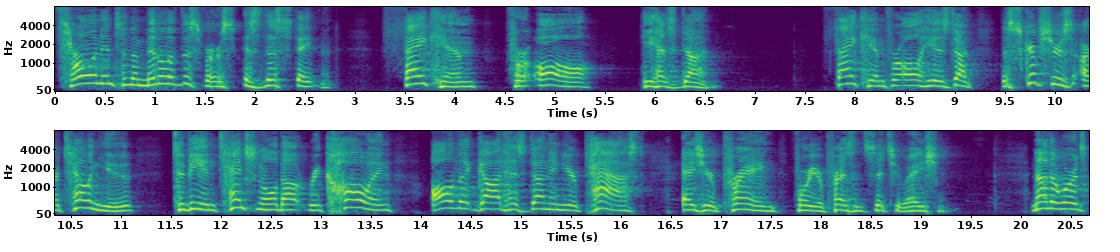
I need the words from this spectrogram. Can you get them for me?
Thrown into the middle of this verse is this statement Thank him for all he has done. Thank him for all he has done. The scriptures are telling you to be intentional about recalling all that God has done in your past as you're praying for your present situation. In other words,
